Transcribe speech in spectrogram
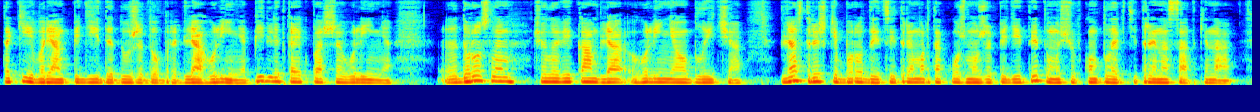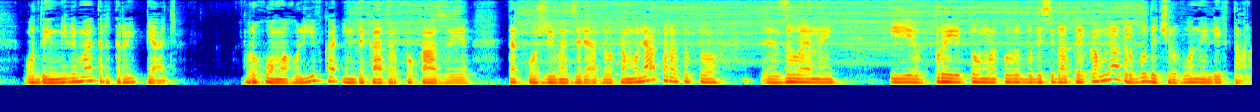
Такий варіант підійде дуже добре для гоління підлітка, як перше гоління, е, дорослим чоловікам для гоління обличчя, для стрижки бороди. Цей тример також може підійти, тому що в комплекті три насадки на 1 мм, 3-5. Рухома голівка, індикатор показує також рівень заряду акумулятора, тобто е, зелений. І при тому, коли буде сідати акумулятор, буде червоний ліхтар.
